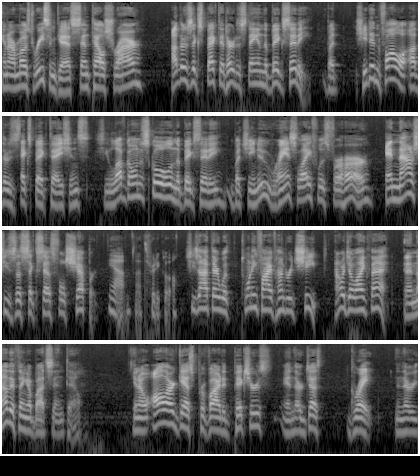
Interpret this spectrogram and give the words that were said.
And our most recent guest, Centel Schreier, others expected her to stay in the big city, but she didn't follow others' expectations. She loved going to school in the big city, but she knew ranch life was for her. And now she's a successful shepherd. Yeah, that's pretty cool. She's out there with 2,500 sheep. How would you like that? And another thing about Centel, you know, all our guests provided pictures, and they're just great. And they're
